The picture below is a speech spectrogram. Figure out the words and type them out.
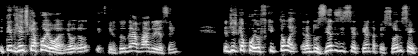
E teve gente que apoiou. Eu, eu tenho tudo gravado isso, hein? Teve gente que apoiou. Fiquei tão. Eram 270 pessoas, não sei,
